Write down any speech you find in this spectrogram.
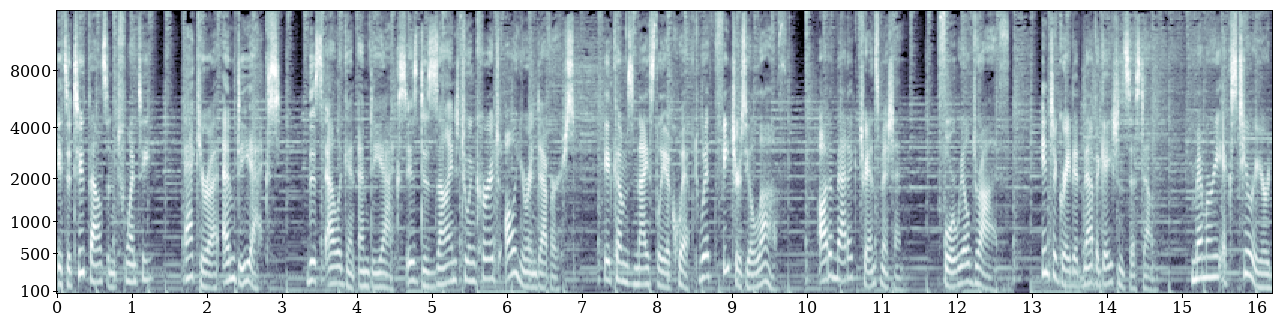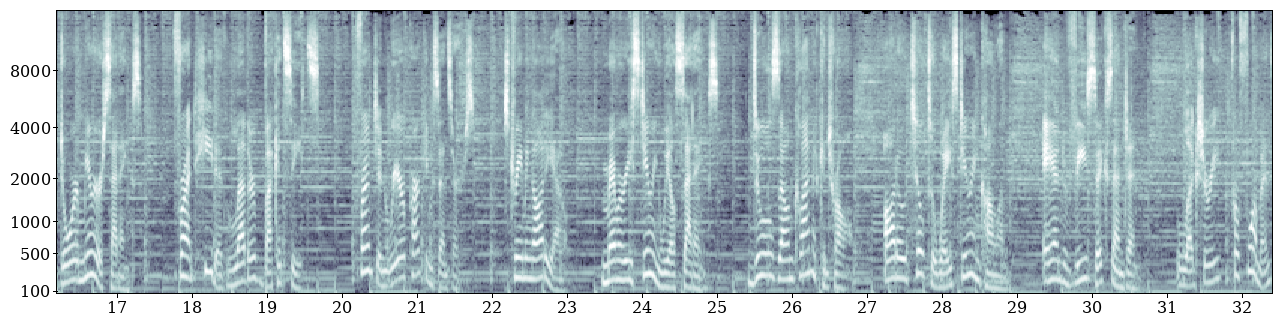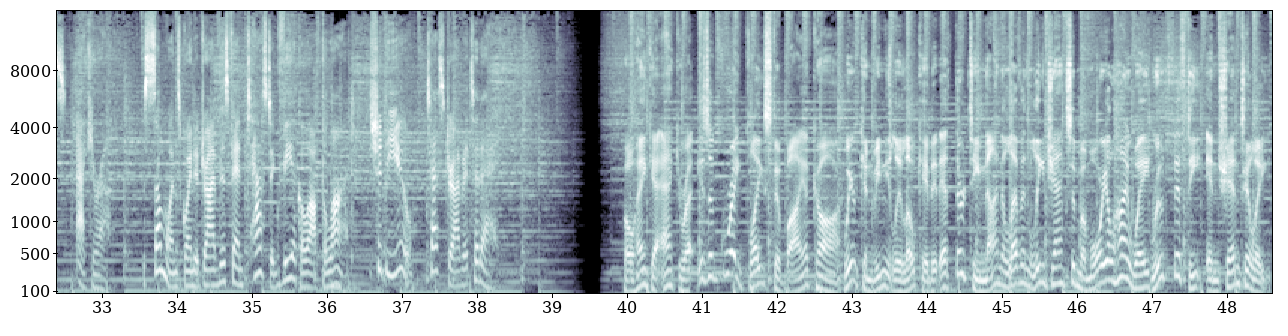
It's a 2020 Acura MDX. This elegant MDX is designed to encourage all your endeavors. It comes nicely equipped with features you'll love. Automatic transmission, four-wheel drive, integrated navigation system, memory exterior door mirror settings, front heated leather bucket seats, front and rear parking sensors, streaming audio, memory steering wheel settings, dual zone climate control, auto tilt-away steering column, and V6 engine. Luxury, performance, Acura. Someone's going to drive this fantastic vehicle off the lot. Should be you. Test drive it today. Pohanka Acura is a great place to buy a car. We're conveniently located at 13911 Lee Jackson Memorial Highway, Route 50 in Chantilly.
